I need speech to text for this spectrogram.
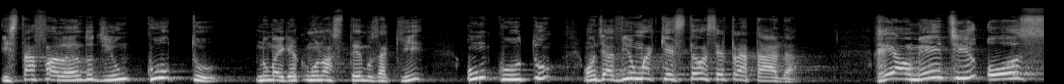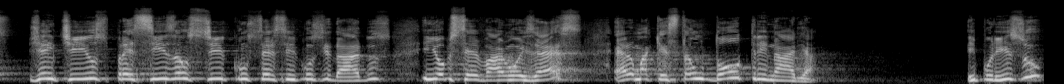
está falando de um culto numa igreja como nós temos aqui, um culto onde havia uma questão a ser tratada. Realmente os gentios precisam ser circuncidados e observar Moisés era uma questão doutrinária. E por isso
